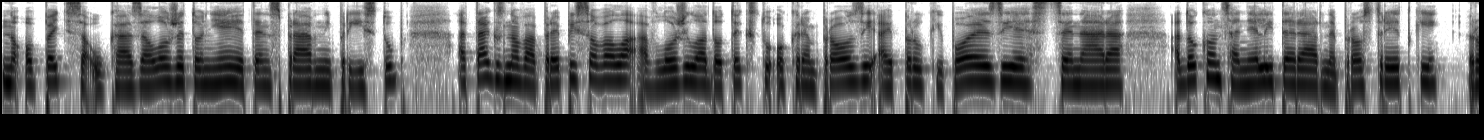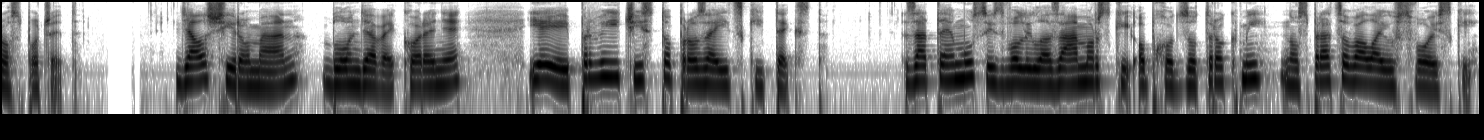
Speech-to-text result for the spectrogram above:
no opäť sa ukázalo, že to nie je ten správny prístup a tak znova prepisovala a vložila do textu okrem prózy aj prvky poézie, scenára a dokonca neliterárne prostriedky, rozpočet. Ďalší román, Blondiavé korene, je jej prvý čisto prozaický text – za tému si zvolila zámorský obchod s otrokmi, no spracovala ju svojsky.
